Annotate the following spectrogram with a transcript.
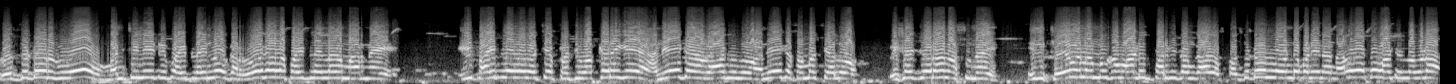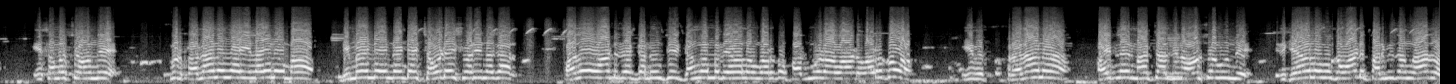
ప్రొద్దుటూరుకు మంచినీటి పైప్ లైన్లు ఒక రోగాల పైప్ లైన్ లాగా మారినాయి. ఈ పైప్ లైన్ వచ్చే ప్రతి ఒక్కరికి అనేక వ్యాధులు అనేక సమస్యలు విష జ్వరాలు వస్తున్నాయి. ఇది కేవలం ఒక వార్డుకు పరిమితం కాదు పొద్దుటూరులో ఉండబడిన నలభై వార్డుల్లో కూడా ఈ సమస్య ఉంది. ఇప్పుడు ప్రధానంగా ఈ లైన్ మా డిమాండ్ ఏంటంటే చౌడేశ్వరి నగర్ పదో వార్డు దగ్గర నుంచి గంగమ్మ దేవాలయం వరకు పదమూడవ వార్డు వరకు ఈ ప్రధాన పైప్ లైన్ మార్చాల్సిన అవసరం ఉంది. ఇది కేవలం ఒక వార్డు పరిమితం కాదు.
